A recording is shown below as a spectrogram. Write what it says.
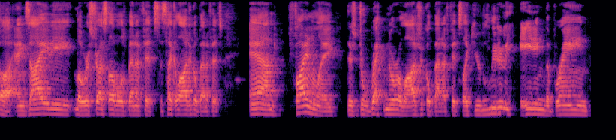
uh, anxiety, lower stress levels benefits, the psychological benefits, and finally, there's direct neurological benefits. Like you're literally aiding the brain,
